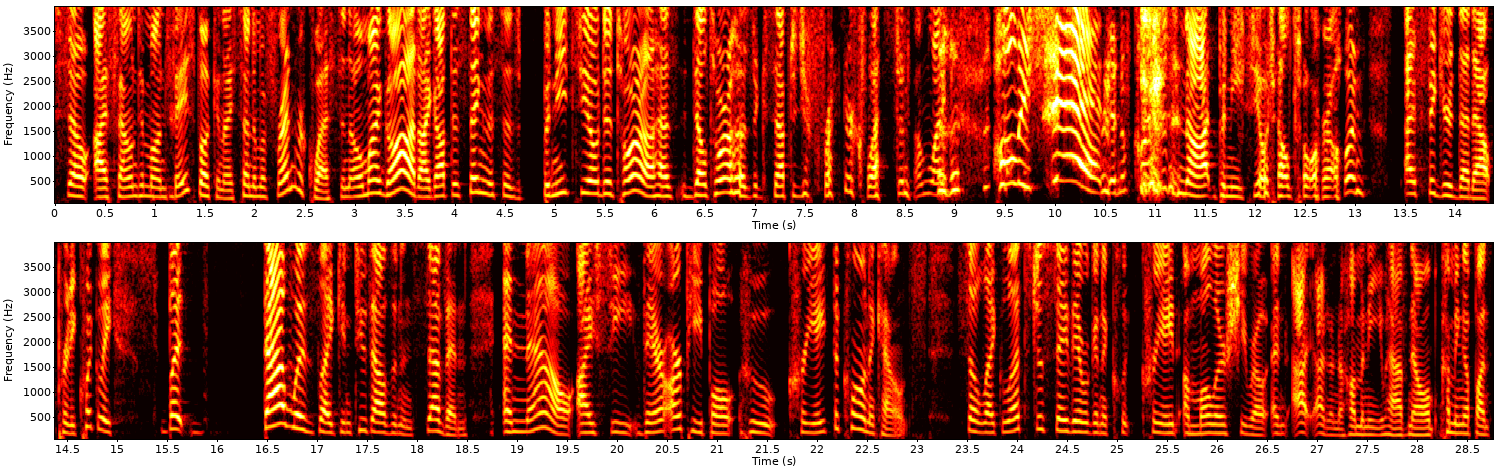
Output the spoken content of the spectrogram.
So I found him on Facebook and I sent him a friend request, and oh my God, I got this thing that says Benicio del Toro has del Toro has accepted your friend request, and I'm like, holy shit! And of course, it's not Benicio del Toro, and I figured that out pretty quickly. But that was like in 2007 and now i see there are people who create the clone accounts. So like let's just say they were going to cl- create a mueller she wrote. And I, I don't know how many you have now i'm coming up on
